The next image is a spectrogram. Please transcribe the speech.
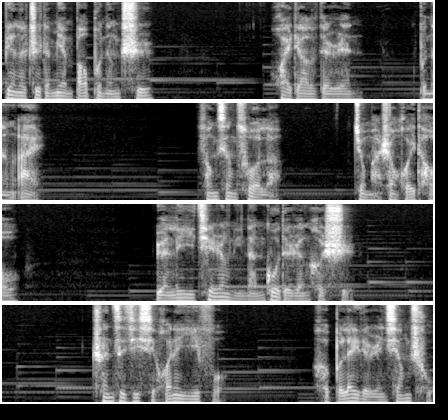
变了质的面包不能吃，坏掉了的人不能爱。方向错了，就马上回头，远离一切让你难过的人和事。穿自己喜欢的衣服，和不累的人相处。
